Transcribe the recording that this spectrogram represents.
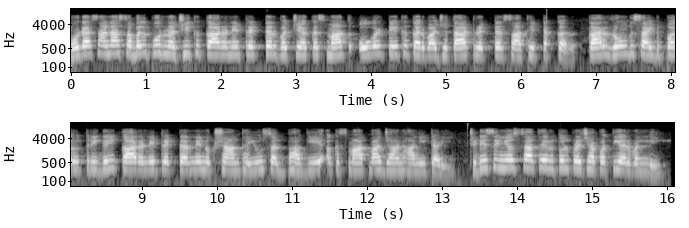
મોડાસાના સબલપુર નજીક કાર અને ટ્રેક્ટર વચ્ચે અકસ્માત. ઓવરટેક કરવા જતા ટ્રેક્ટર સાથે ટક્કર. કાર રોંગ સાઈડ પર ઉતરી ગઈ. કાર અને ટ્રેક્ટરને નુકસાન થયું. સદભાગ્યે અકસ્માતમાં જાનહાનિ ટળી. જીડીસી ન્યૂઝ સાથે ઋતુલ પ્રજાપતિ અરવલ્લી.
